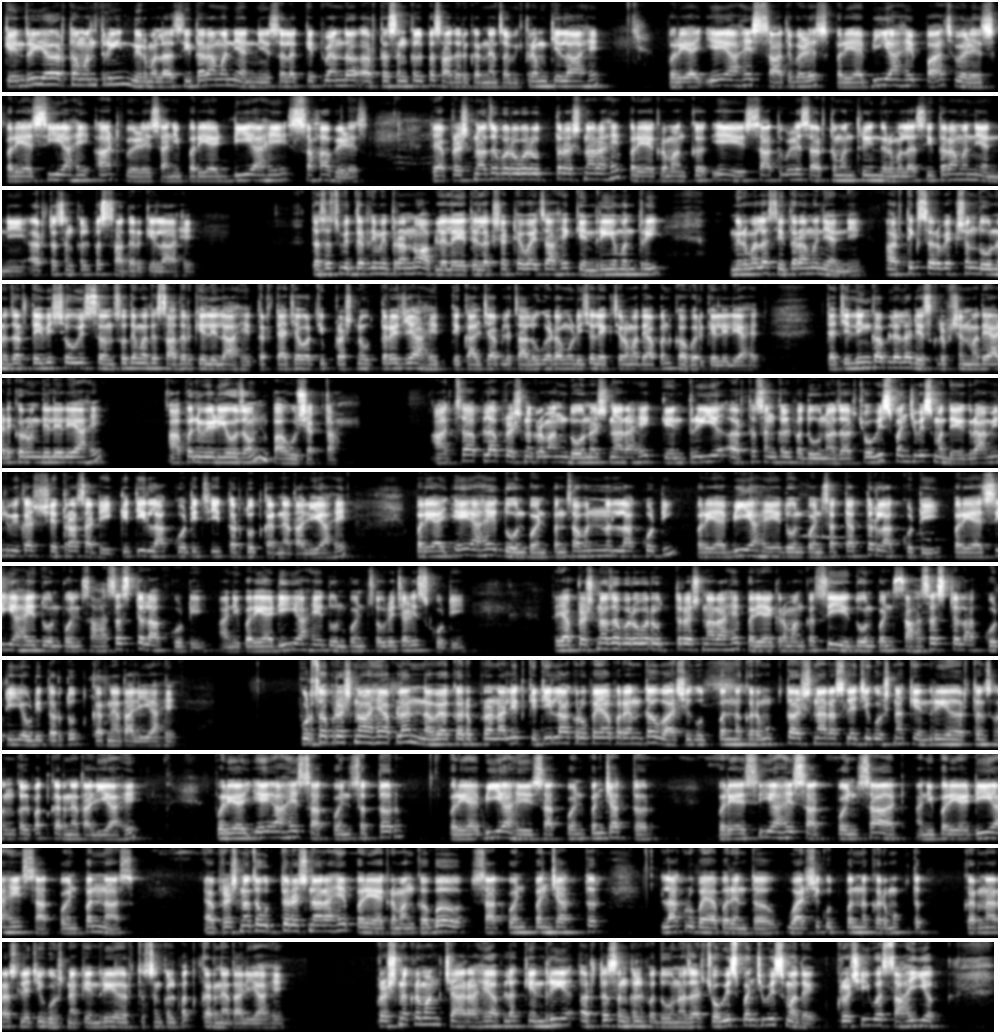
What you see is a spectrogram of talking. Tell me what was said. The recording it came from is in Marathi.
केंद्रीय अर्थमंत्री निर्मला सीतारामन यांनी सलग कितव्यांदा अर्थसंकल्प सादर करण्याचा विक्रम केला आहे. पर्याय ए आहे सात वेळेस पर्याय बी आहे पाच वेळेस पर्याय सी आहे आठ वेळेस आणि पर्याय डी आहे सहा वेळेस. तर या प्रश्नाचं बरोबर उत्तर असणार आहे. पर्याय क्रमांक ए सात वेळेस अर्थमंत्री निर्मला सीतारामन यांनी अर्थसंकल्प सादर केला आहे. तसंच विद्यार्थी मित्रांनो आपल्याला येथे लक्षात ठेवायचं आहे केंद्रीय मंत्री निर्मला सीतारामन यांनी आर्थिक सर्वेक्षण दोन हजार तेवीस चोवीस संसदेमध्ये सादर केलेलं आहे. तर त्याच्यावरती प्रश्न उत्तरे जे आहेत ते कालच्या आपल्या चालू घडामोडीच्या लेक्चरमध्ये आपण कव्हर केलेली आहेत. त्याची लिंक आपल्याला डिस्क्रिप्शनमध्ये ॲड करून दिलेली आहे. आपण व्हिडिओ जाऊन पाहू शकता. आजचा आपला प्रश्न क्रमांक दोन असणार आहे केंद्रीय अर्थसंकल्प दोन हजार चोवीस पंचवीसमध्ये ग्रामीण विकास क्षेत्रासाठी किती लाख कोटीची तरतूद करण्यात आली आहे? पर्याय ए आहे दोन पॉईंट पंचावन्न लाख कोटी पर्याय बी आहे दोन पॉईंट सत्याहत्तर लाख कोटी पर्याय सी आहे दोन पॉईंट सहासष्ट लाख कोटी आणि पर्याय डी आहे दोन पॉईंट चौवेचाळीस कोटी. तर या प्रश्नाचं बरोबर उत्तर असणार आहे पर्याय क्रमांक सी दोन पॉईंट सहासष्ट लाख कोटी एवढी तरतूद करण्यात आली आहे. पुढचा प्रश्न आहे आपला नव्या कर प्रणालीत किती लाख रुपयापर्यंत वार्षिक उत्पन्न करमुक्त असणार असल्याची घोषणा केंद्रीय अर्थसंकल्पात करण्यात आली आहे. पर्याय ए आहे सात पॉईंट सत्तर पर्याय बी आहे सात पॉईंट पंच्याहत्तर पर्याय सी आहे सात पॉईंट साठ आणि पर्याय डी आहे सात पॉईंट पन्नास. या प्रश्नाचं उत्तर असणार आहे पर्याय क्रमांक ब सात पॉईंट पंच्याहत्तर लाख रुपयापर्यंत वार्षिक उत्पन्न करमुक्त करणार असल्याची घोषणा केंद्रीय अर्थसंकल्पात करण्यात आली आहे. प्रश्न क्रमांक चार आहे आपला केंद्रीय अर्थसंकल्प दोन हजार चोवीस पंचवीसमध्ये कृषी व सहाय्यक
